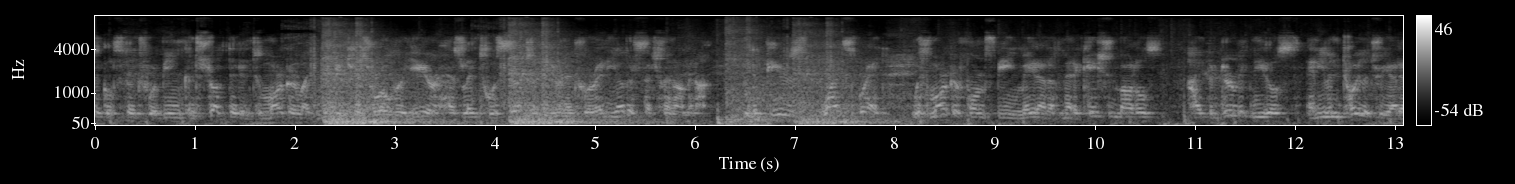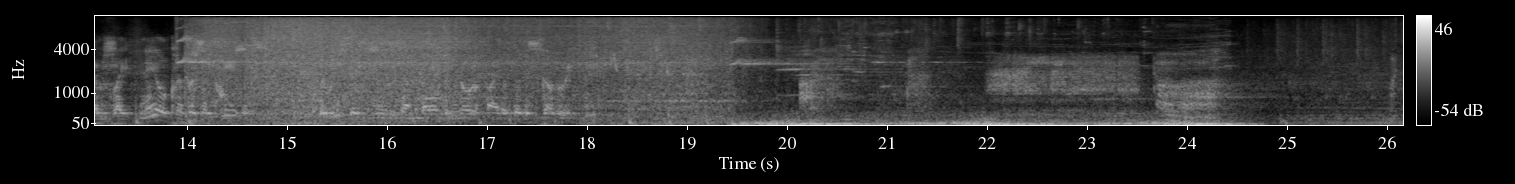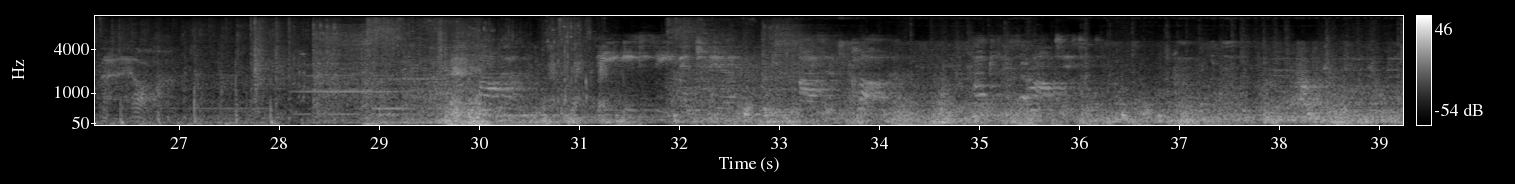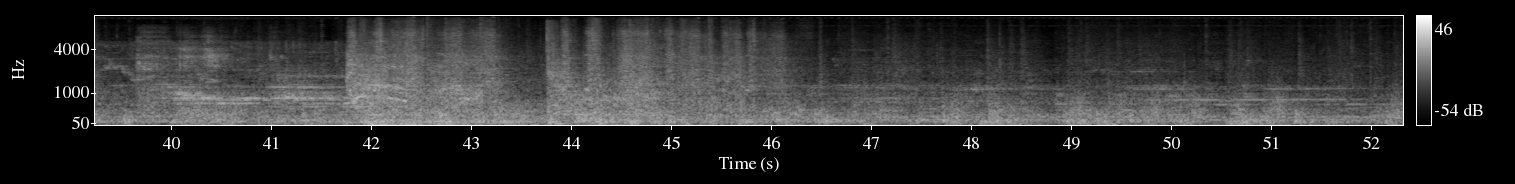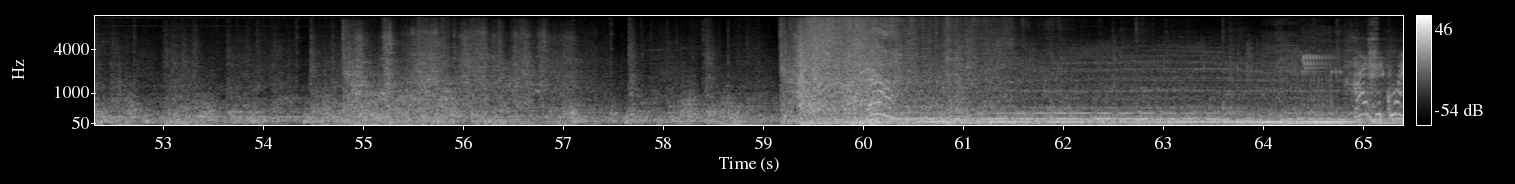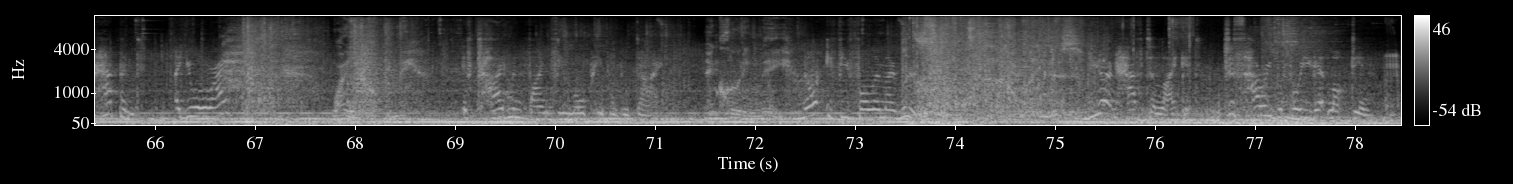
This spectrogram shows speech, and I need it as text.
Popsicle sticks were being constructed into marker-like miniatures for over a year has led to a search of the unit for any other such phenomena. It appears widespread, with marker forms being made out of medication bottles, hypodermic needles, and even toiletry items like nail clippers and tweezers. The research teams have all been notified of the discovery. You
